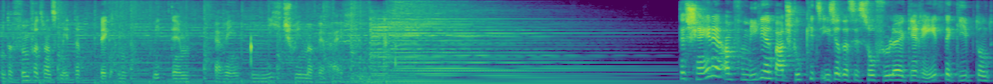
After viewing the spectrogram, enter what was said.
und ein 25 Meter Becken mit dem erwähnten Nichtschwimmerbereich. Das Schöne am Familienbad Stuckitz ist ja, dass es so viele Geräte gibt und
